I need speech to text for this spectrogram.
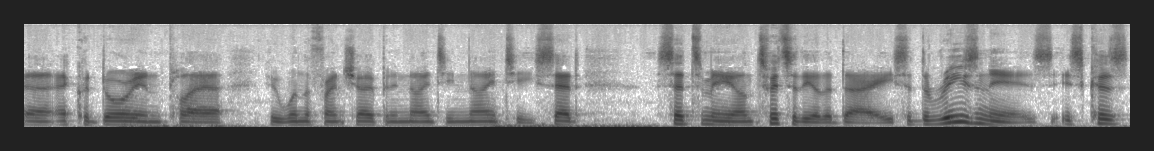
uh, Ecuadorian player who won the French Open in 1990, said said to me on Twitter the other day. He said the reason is is because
